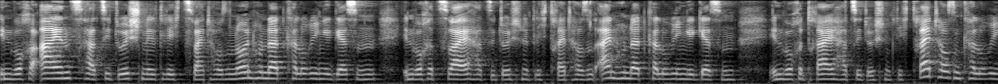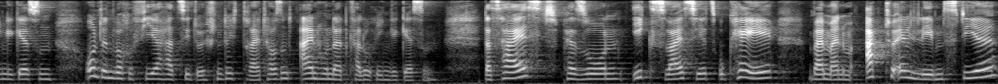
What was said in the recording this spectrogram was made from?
In Woche 1 hat sie durchschnittlich 2900 Kalorien gegessen, in Woche 2 hat sie durchschnittlich 3100 Kalorien gegessen, in Woche 3 hat sie durchschnittlich 3000 Kalorien gegessen und in Woche 4 hat sie durchschnittlich 3100 Kalorien gegessen. Das heißt, Person X weiß jetzt, okay, bei meinem aktuellen Lebensstil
